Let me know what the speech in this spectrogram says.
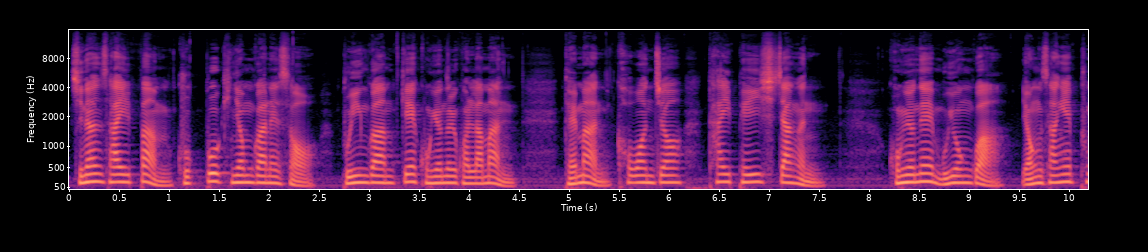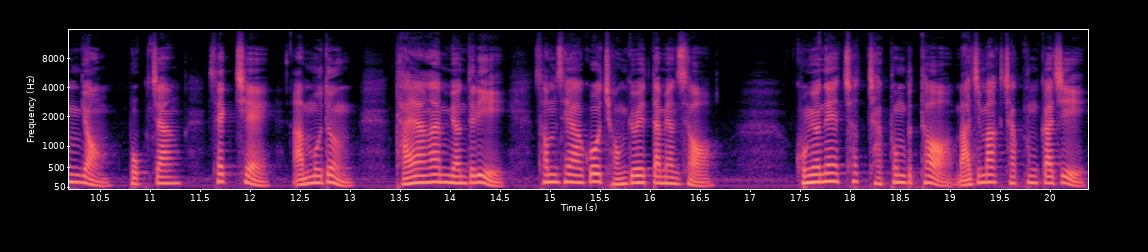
지난 4일 밤 국부기념관에서 부인과 함께 공연을 관람한 대만 커원저 타이페이 시장은 공연의 무용과 영상의 풍경, 복장, 색채, 안무 등 다양한 면들이 섬세하고 정교했다면서 공연의 첫 작품부터 마지막 작품까지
